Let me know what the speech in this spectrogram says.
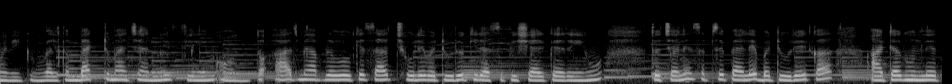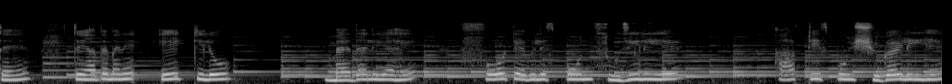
वालेकुम back to my channel flame on तो आज मैं आप लोगों के साथ छोले भटूरों की रेसिपी शेयर कर रही हूँ। तो चलें, सबसे पहले भटूरे का आटा गूंद लेते हैं। तो यहाँ पे मैंने एक किलो मैदा लिया है फोर टेबल स्पून सूजी ली है हाफ़ टी स्पून शुगर ली है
